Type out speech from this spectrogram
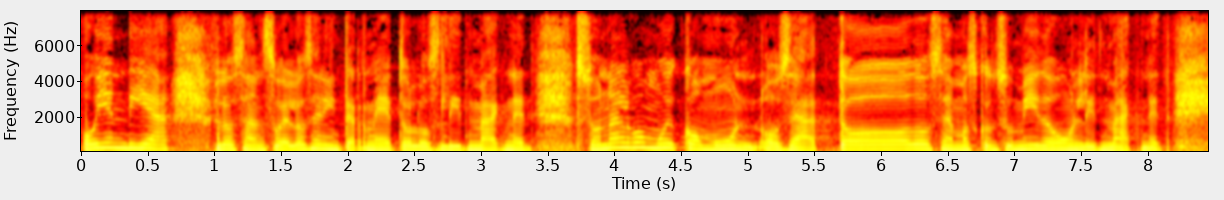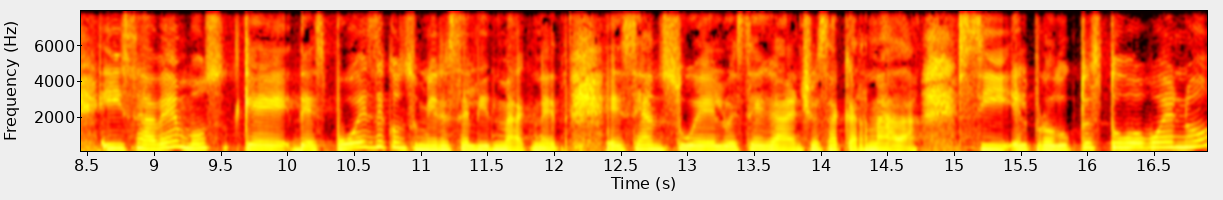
Hoy en día los anzuelos en internet o los lead magnet son algo muy común, o sea, todos hemos consumido un lead magnet y sabemos que después de consumir ese lead magnet, ese anzuelo, ese gancho, esa carnada, si el producto estuvo bueno,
